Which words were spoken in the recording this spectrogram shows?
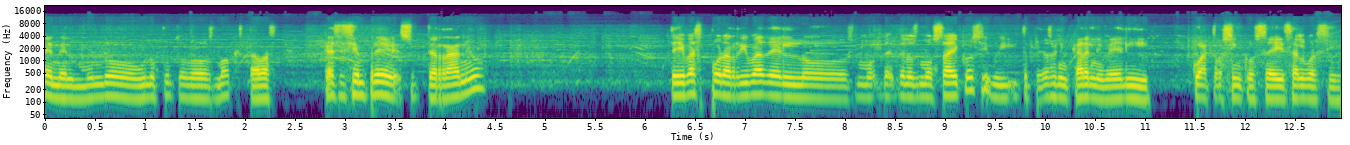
en el mundo 1.2, ¿no? Que estabas casi siempre subterráneo. Te ibas por arriba de los, de, de los mosaicos y, y te podías brincar al nivel 4, 5, 6, algo así.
